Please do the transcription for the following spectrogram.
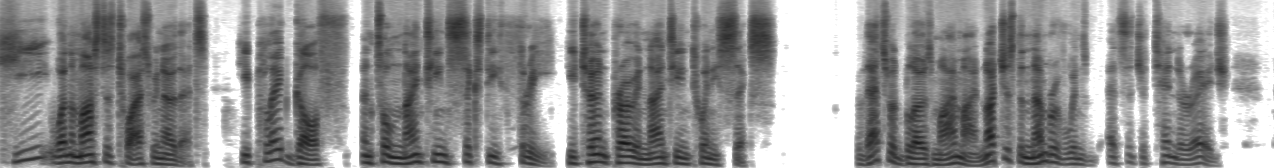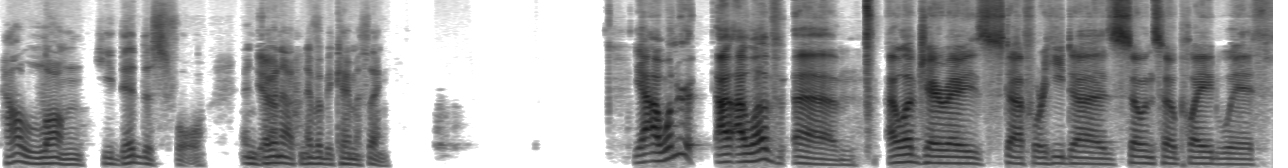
He won the Masters twice. We know that. He played golf until 1963. He turned pro in 1926. That's what blows my mind. Not just the number of wins at such a tender age, how long he did this for, and Yeah. burnout never became a thing. Yeah, I wonder. I, I love, um, I love Jerry's stuff where he does so and so played with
